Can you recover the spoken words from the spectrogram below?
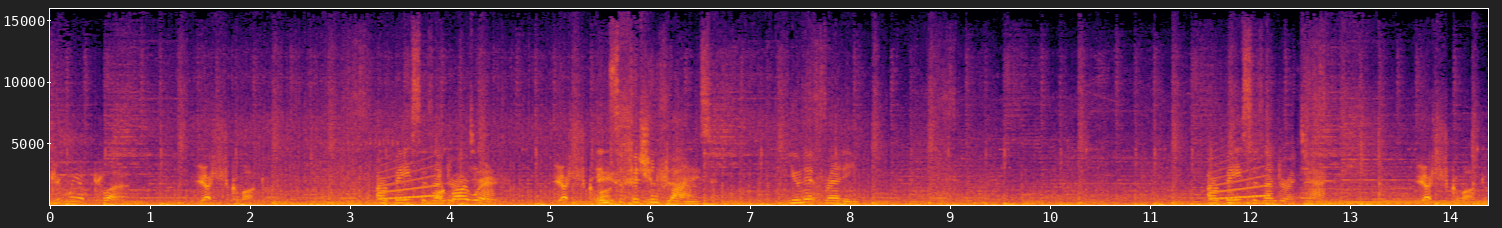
Give me a plan. Yes, Commander. Our base is On under my way. attack. Yes, Commander. Insufficient funds. Unit ready. Our base is under attack. Yes, Commander.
